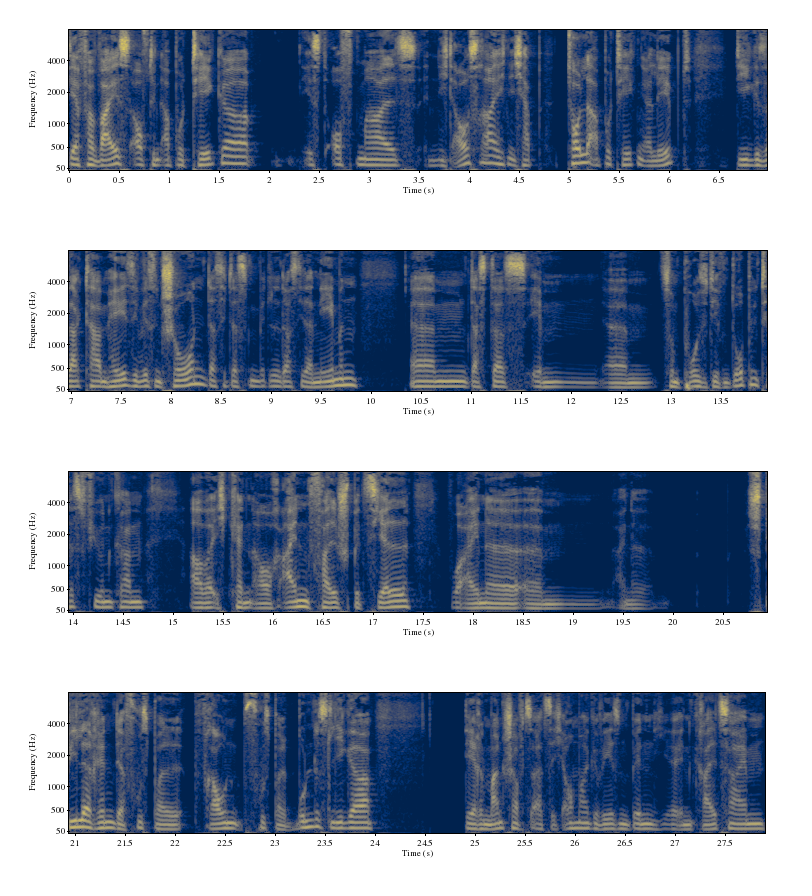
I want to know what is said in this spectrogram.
der Verweis auf den Apotheker ist oftmals nicht ausreichend. Ich habe tolle Apotheken erlebt, die gesagt haben, hey, sie wissen schon, dass sie das Mittel, das sie da nehmen, ähm, dass das im, ähm, zum positiven Dopingtest führen kann. Aber ich kenne auch einen Fall speziell, wo eine, ähm, eine Spielerin der Fußball, Frauenfußball-Bundesliga, deren Mannschaftsarzt ich auch mal gewesen bin, hier in Kreilsheim.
